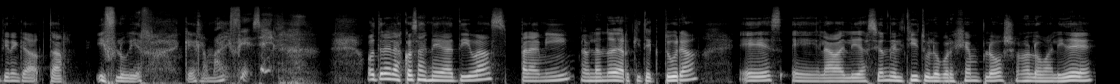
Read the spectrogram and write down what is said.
Tiene que adaptar y fluir, que es lo más difícil. Otra de las cosas negativas para mí, hablando de arquitectura, es eh, la validación del título, por ejemplo. Yo no lo validé.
